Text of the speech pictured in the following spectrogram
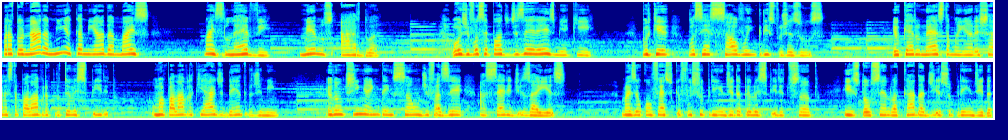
para tornar a minha caminhada mais, mais leve, menos árdua. Hoje você pode dizer: eis-me aqui, porque você é salvo em Cristo Jesus. Eu quero nesta manhã deixar esta palavra para o teu espírito, uma palavra que arde dentro de mim. Eu não tinha a intenção de fazer a série de Isaías, mas eu confesso que fui surpreendida pelo Espírito Santo e estou sendo a cada dia surpreendida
